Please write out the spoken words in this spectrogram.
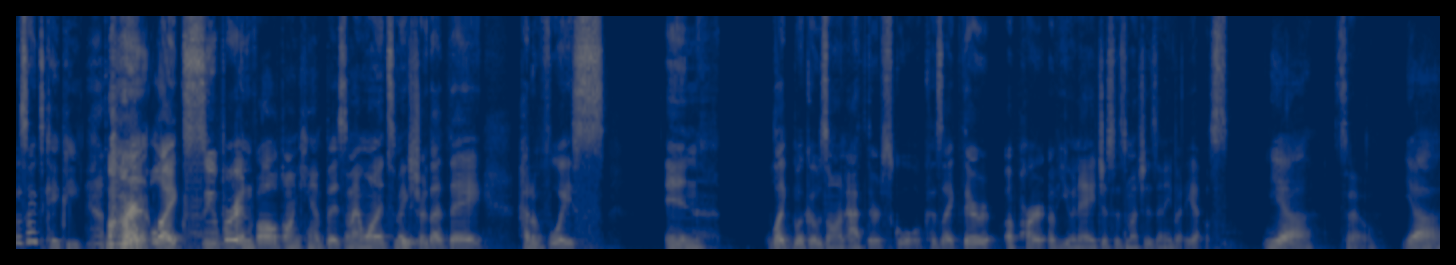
besides KP aren't like super involved on campus and I wanted to make sure that they had a voice in like what goes on at their school cuz like they're a part of UNA just as much as anybody else. yeah So, yeah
